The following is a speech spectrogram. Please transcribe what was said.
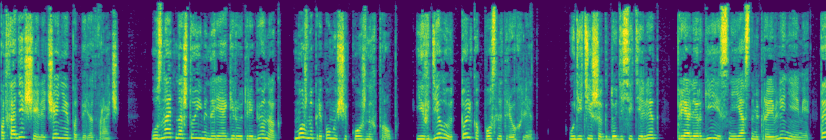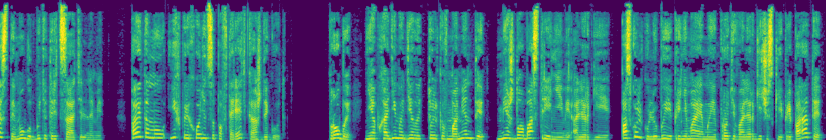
подходящее лечение подберет врач. Узнать, на что именно реагирует ребенок, можно при помощи кожных проб. Их делают только после трех лет. У детишек до 10 лет при аллергии с неясными проявлениями тесты могут быть отрицательными, поэтому их приходится повторять каждый год. Пробы необходимо делать только в моменты между обострениями аллергии, поскольку любые принимаемые противоаллергические препараты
